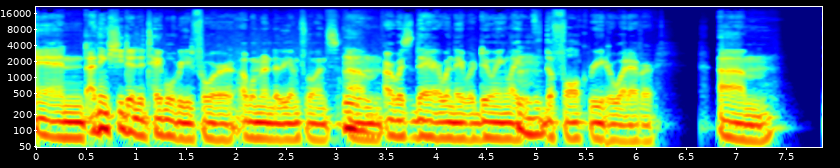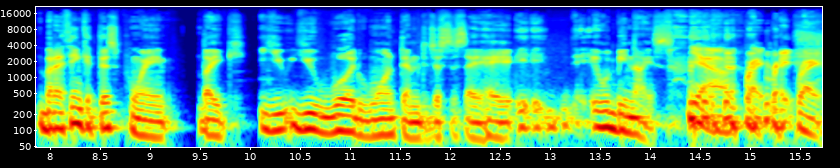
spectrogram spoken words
And I think she did a table read for a woman under the influence, Mm-hmm. um, or was there when they were doing like the folk read or whatever. Um, but I think at this point, like you you would want them to just to say, hey, it, it, it would be nice. Yeah, right, right, right.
